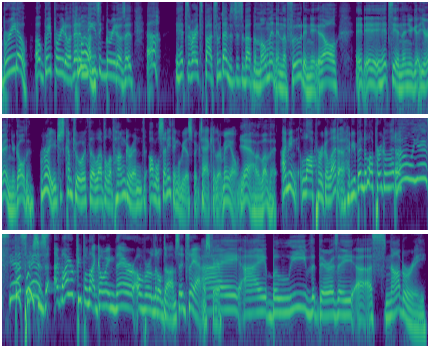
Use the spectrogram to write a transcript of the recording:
burrito. Oh, great burrito! I've had Come on. amazing burritos. I, ah, it hits the right spot. Sometimes it's just about the moment and the food, and it all it, it hits you, and then you get you're in. You're golden. Right. You just come to it with a level of hunger, and almost anything will be a spectacular meal. Yeah, I love that. I mean, La Pergoletta. Have you been to La Pergoletta? Oh yes, yes. that place yes. is. uh, Why are people not going there over Little Dom's? It's the atmosphere. I I believe that there is a a snobbery.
